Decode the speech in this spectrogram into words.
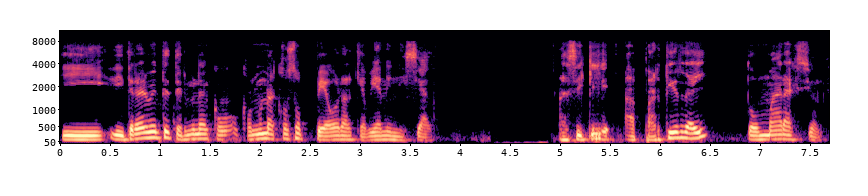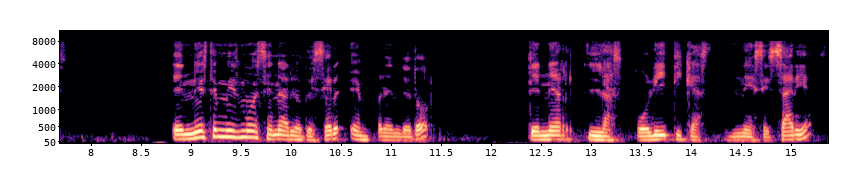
Y literalmente terminan con, con un acoso peor al que habían iniciado. Así que a partir de ahí, tomar acciones. En este mismo escenario de ser emprendedor, tener las políticas necesarias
